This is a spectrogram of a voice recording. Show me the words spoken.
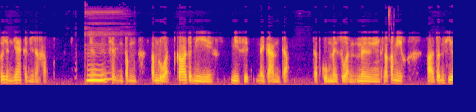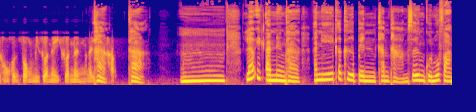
ก็ยังแยกกันอยู่นะครับอือย่างมอย่างเช่นตำตำรวจก็จะมีมีสิทธิ์ในการจับจับกลุ่มในส่วนหนึ่งแล้วก็มีอ่าเจ้าหน้าที่ของขนส่งมีส่วนในอีกส่วนหนึ่งอะไรอย่างเงี้ยครับ ค่ะ อืม แล้วอีกอันหนึ่งค่ะ อันนี้ก็คือเป็นคำถามซึ่งคุณผู้ฟัง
